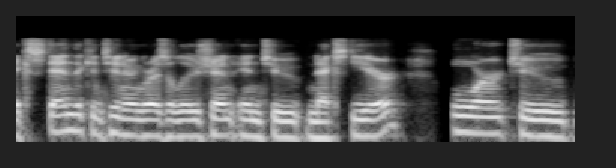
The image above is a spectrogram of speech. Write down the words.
extend the continuing resolution into next year or to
